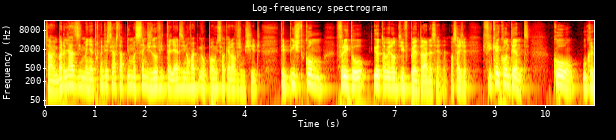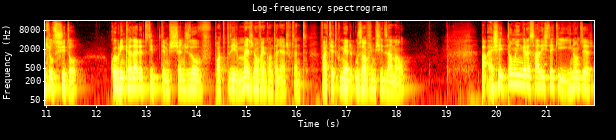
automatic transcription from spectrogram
Sabem? Baralhadas e de manhã. De repente este gajo está a pedir uma sandes de ovo e talheres e não vai comer o pão e só quer ovos mexidos. Tipo, isto como fritou, eu também não tive para entrar na cena. Ou seja, fiquei contente com o que aquilo suscitou, com a brincadeira de tipo, temos sandes de ovo, pode pedir, mas não vem com talheres, portanto, vai ter de comer os ovos mexidos à mão. Pá, achei tão engraçado isto aqui e não dizer,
